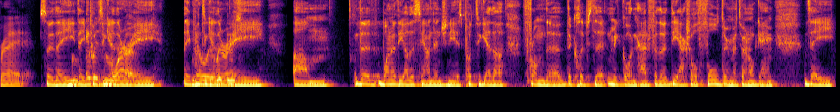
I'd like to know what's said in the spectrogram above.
Right. so they they It put together more a they put No, it together was- a um the one of the other sound engineers put together from the the clips that Mick Gordon had for the the actual full Doom Eternal game. They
